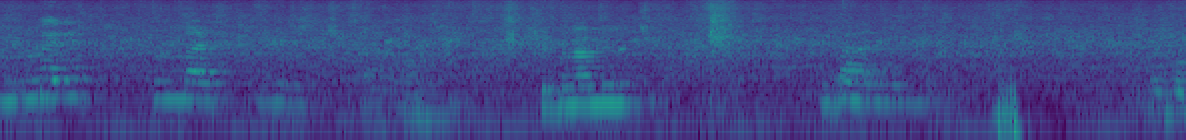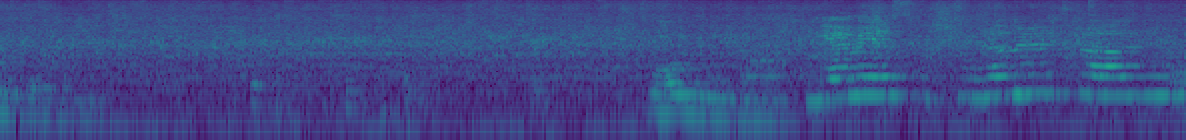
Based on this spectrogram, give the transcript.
میری مرچ شملہ مرچ ڈالوں گی یہ میں شملہ مرچ ڈال رہی ہوں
